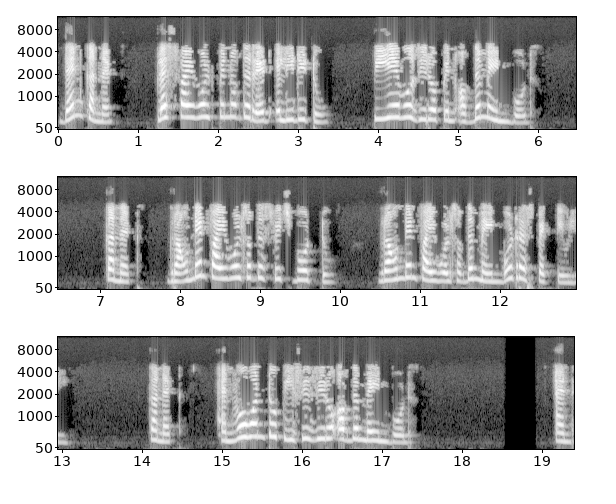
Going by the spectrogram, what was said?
Then connect plus 5 volt pin of the red LED to PA0 pin of the main board. Connect ground and 5 volts of the switch board to ground and 5 volts of the main board respectively. Connect NO1 to PC0 of the main board and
